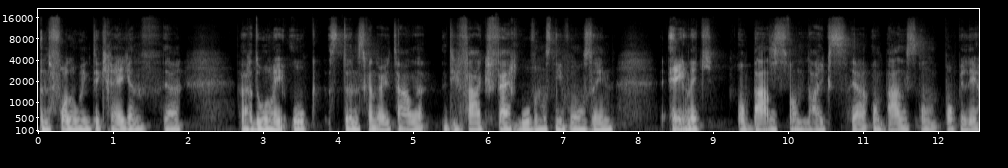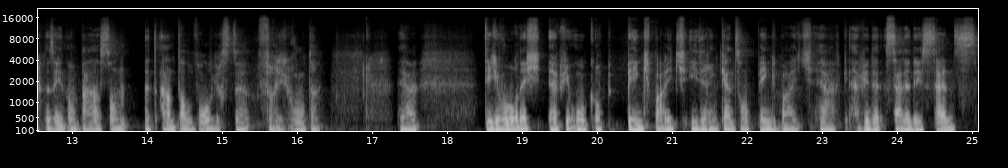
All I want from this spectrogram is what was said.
een following te krijgen, ja? waardoor wij ook stunts gaan uithalen die vaak ver boven ons niveau zijn. Eigenlijk op basis van likes, ja? op basis om populair te zijn, op basis van het aantal volgers te vergroten. Ja? Tegenwoordig heb je ook op Pinkbike. Iedereen kent al Pinkbike. Ja, heb je de Saturday Sense.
